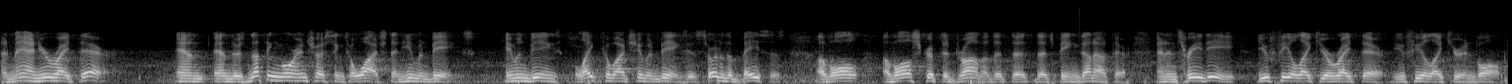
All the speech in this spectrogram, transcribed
and man, you're right there. And, and there's nothing more interesting to watch than human beings. Human beings like to watch human beings. It's sort of the basis of all, of all scripted drama that, that, that's being done out there. And in 3D, you feel like you're right there. You feel like you're involved.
